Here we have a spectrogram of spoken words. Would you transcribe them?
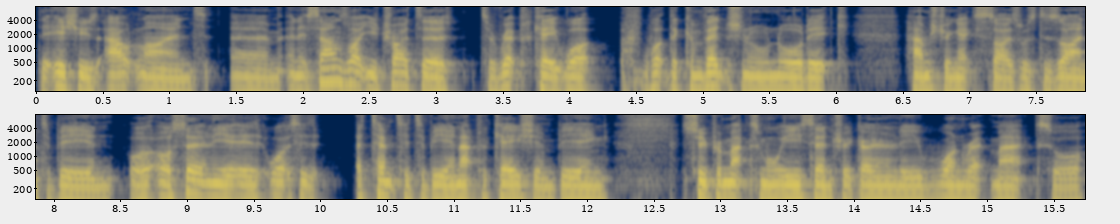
the issues outlined, um, and it sounds like you tried to to replicate what what the conventional Nordic hamstring exercise was designed to be, and or, or certainly it what's it attempted to be an application being super maximal eccentric only, one rep max, or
